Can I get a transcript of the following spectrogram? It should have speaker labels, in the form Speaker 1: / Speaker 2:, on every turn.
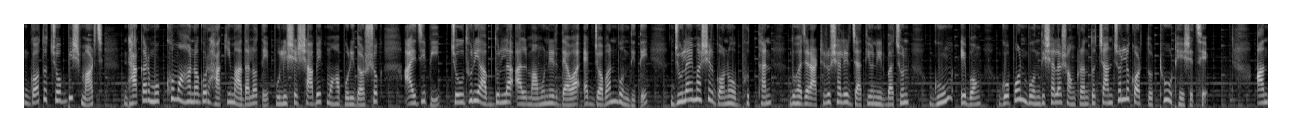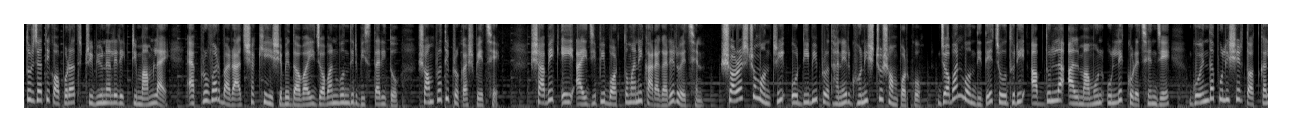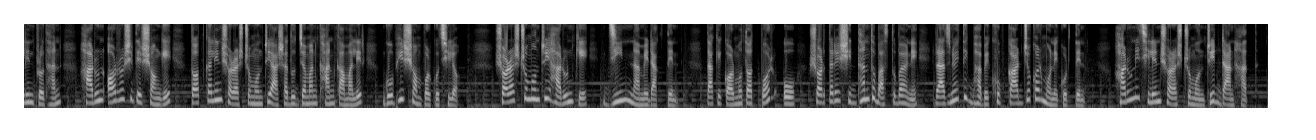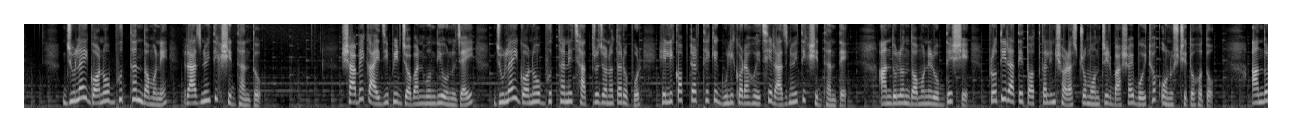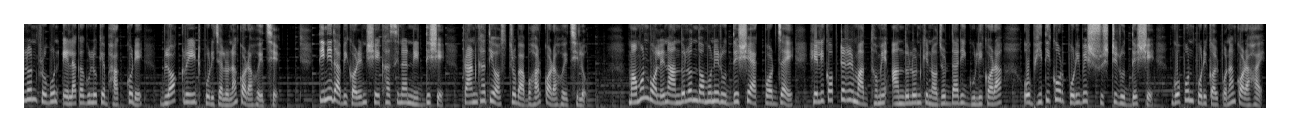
Speaker 1: গত চব্বিশ মার্চ ঢাকার মুখ্য মহানগর হাকিম আদালতে পুলিশের সাবেক মহাপরিদর্শক আইজিপি চৌধুরী আবদুল্লাহ আল মামুনের দেওয়া এক জবানবন্দিতে জুলাই মাসের গণ অভ্যুত্থান দু হাজার আঠেরো সালের জাতীয় নির্বাচন, গুম এবং গোপন বন্দিশালা সংক্রান্ত চাঞ্চল্যকর তথ্য উঠে এসেছে। আন্তর্জাতিক অপরাধ ট্রিবিউনালের একটি মামলায় অ্যাপ্রুভার বা রাজসাক্ষী হিসেবে দেওয়াই জবানবন্দির বিস্তারিত সম্প্রতি প্রকাশ পেয়েছে। সাবেক এই আইজিপি বর্তমানে কারাগারে রয়েছেন। স্বরাষ্ট্রমন্ত্রী ও ডিবি প্রধানের ঘনিষ্ঠ সম্পর্ক। জবানবন্দিতে চৌধুরী আবদুল্লাহ আল মামুন উল্লেখ করেছেন যে, গোয়েন্দা পুলিশের তৎকালীন প্রধান হারুন অর রশিদের সঙ্গে তৎকালীন স্বরাষ্ট্রমন্ত্রী আসাদুজ্জামান খান কামালের গভীর সম্পর্ক ছিল। স্বরাষ্ট্রমন্ত্রী হারুনকে জিন নামে ডাকতেন। তাকে কর্মতৎপর ও সরকারের সিদ্ধান্ত বাস্তবায়নে রাজনৈতিকভাবে খুব কার্যকর মনে করতেন। হারুনই ছিলেন স্বরাষ্ট্রমন্ত্রীর ডানহাত। জুলাই গণ অভ্যুত্থান দমনে রাজনৈতিক সিদ্ধান্ত। সাবেক আইজিপির জবানবন্দি অনুযায়ী জুলাই গণ অভ্যুত্থানে ছাত্র জনতার ওপর হেলিকপ্টার থেকে গুলি করা হয়েছে রাজনৈতিক সিদ্ধান্তে। আন্দোলন দমনের উদ্দেশ্যে প্রতি রাতে তৎকালীন স্বরাষ্ট্রমন্ত্রীর বাসায় বৈঠক অনুষ্ঠিত হতো। আন্দোলন প্রবণ এলাকাগুলোকে ভাগ করে ব্লক রেইড পরিচালনা করা হয়েছে। তিনি দাবি করেন, শেখ হাসিনার নির্দেশে প্রাণঘাতী অস্ত্র ব্যবহার করা হয়েছিল। মামুন বলেন, আন্দোলন দমনের উদ্দেশ্যে এক পর্যায়ে হেলিকপ্টারের মাধ্যমে আন্দোলনকে নজরদারি, গুলি করা ও ভীতিকর পরিবেশ সৃষ্টির উদ্দেশ্যে গোপন পরিকল্পনা করা হয়।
